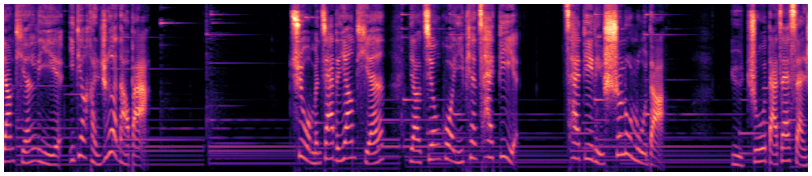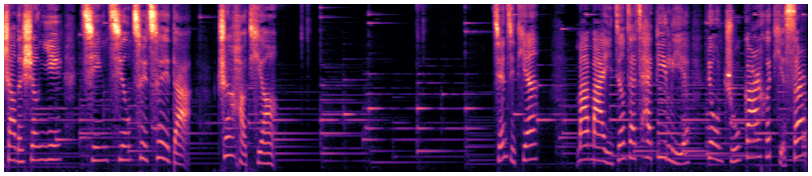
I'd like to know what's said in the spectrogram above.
秧田里一定很热闹吧？去我们家的秧田要经过一片菜地，菜地里湿漉漉的。雨珠打在伞上的声音清清脆脆的，真好听。前几天，妈妈已经在菜地里用竹竿和铁丝儿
